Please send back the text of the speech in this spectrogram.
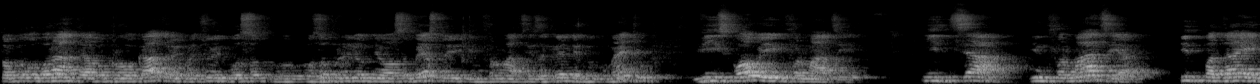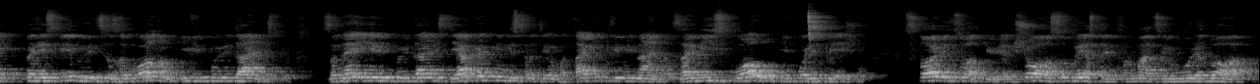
то колаборанти або провокатори працюють в оприлюднення особистої інформації, закритих документів, військової інформації. І ця інформація підпадає, переслідується законом і відповідальністю. За неї є відповідальність як адміністративна, так і кримінальна, за військову і політичну. 100%. Якщо особиста інформація урядова,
